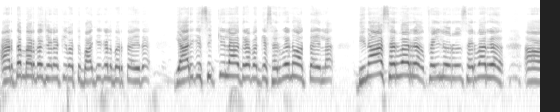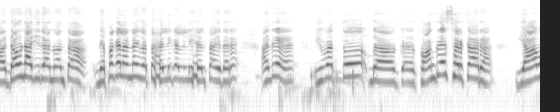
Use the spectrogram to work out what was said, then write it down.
ಅರ್ಧಂಬರ್ಧ ಜನಕ್ಕೆ ಇವತ್ತು ಭಾಗ್ಯಗಳು ಬರ್ತಾ ಇದೆ. ಯಾರಿಗೆ ಸಿಕ್ಕಿಲ್ಲ ಅದರ ಬಗ್ಗೆ ಸರ್ವೇನೂ ಆಗ್ತಾ ಇಲ್ಲ. ದಿನಾ ಸರ್ವರ್ ಫೇಲ್ಯೂರು ಸರ್ವರ್ ಡೌನ್ ಆಗಿದೆ ಅನ್ನುವಂಥ ನೆಪಗಳನ್ನು ಇವತ್ತು ಹಳ್ಳಿಗಳಲ್ಲಿ ಹೇಳ್ತಾ ಇದ್ದಾರೆ. ಅಂದರೆ ಇವತ್ತು ಕಾಂಗ್ರೆಸ್ ಸರ್ಕಾರ ಯಾವ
